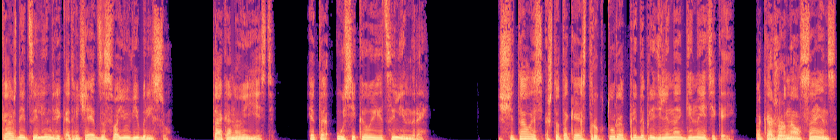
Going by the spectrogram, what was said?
Каждый цилиндрик отвечает за свою вибрису. Так оно и есть. Это усиковые цилиндры. Считалось, что такая структура предопределена генетикой, пока журнал Science,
